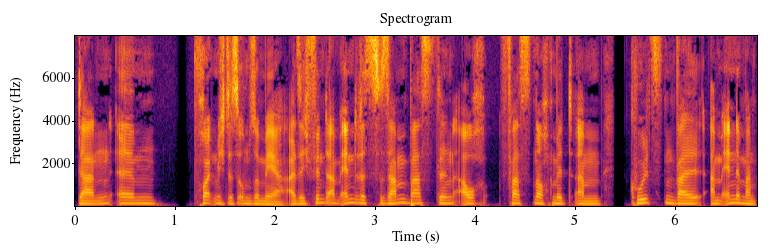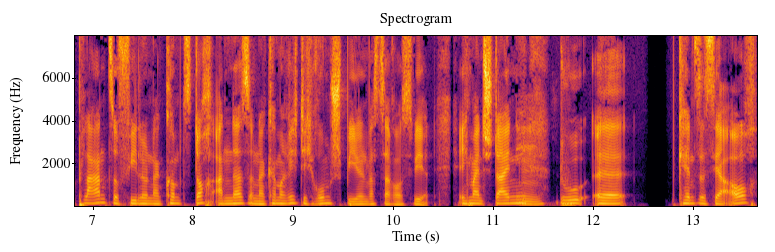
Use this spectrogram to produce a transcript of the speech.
dann ähm, freut mich das umso mehr. Also ich finde am Ende das Zusammenbasteln auch fast noch mit am coolsten, weil am Ende man plant so viel und dann kommt es doch anders und dann kann man richtig rumspielen, was daraus wird. Ich meine, Steini, Hm. du äh, kennst es ja auch.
